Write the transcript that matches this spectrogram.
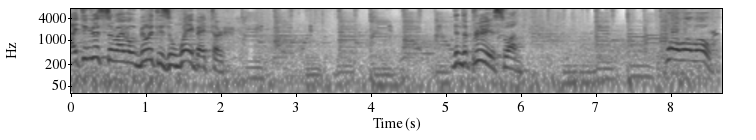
I think that survivability is way better than the previous one. Whoa, whoa, whoa.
